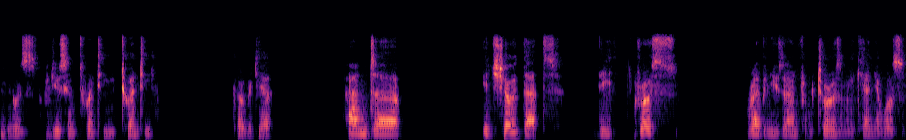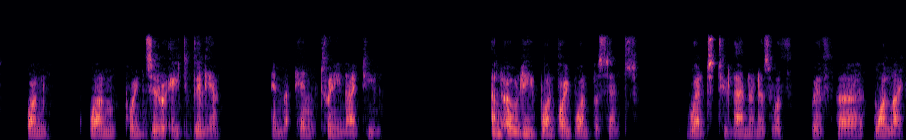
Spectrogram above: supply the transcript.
it was produced in 2020, COVID year, and uh, it showed that the gross revenues earned from tourism in Kenya was one 1.08 billion in in 2019, and only 1.1 percent went to landowners with with uh, wildlife,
